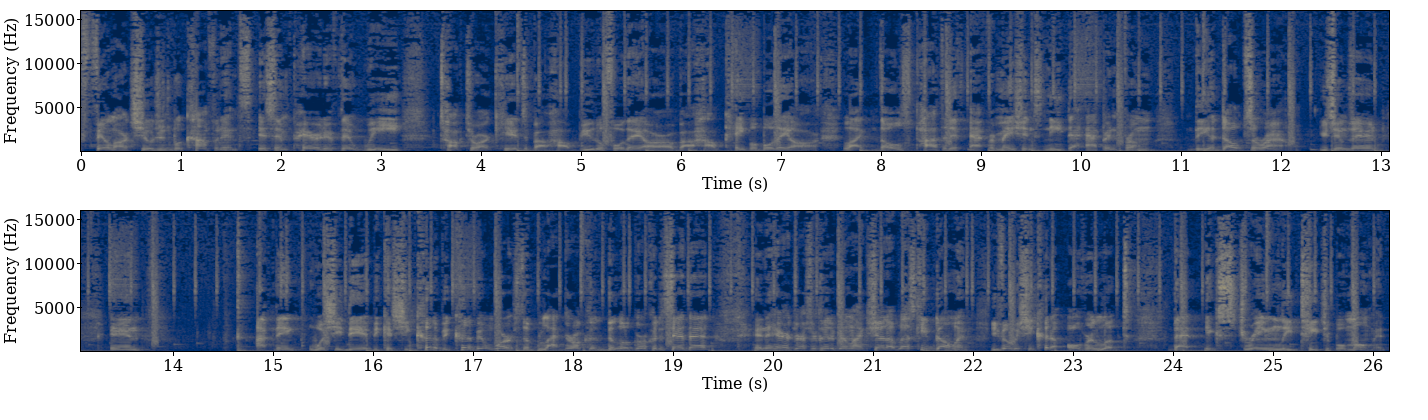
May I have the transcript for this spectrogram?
fill our children with confidence. It's imperative that we talk to our kids about how beautiful they are, about how capable they are. Like those positive affirmations need to happen from the adults around. You see what I'm saying? And I think what she did because she could have it could have been worse. The black girl, could, the little girl could have said that, and the hairdresser could have been like, "Shut up, let's keep going." You feel me? She could have overlooked that extremely teachable moment,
